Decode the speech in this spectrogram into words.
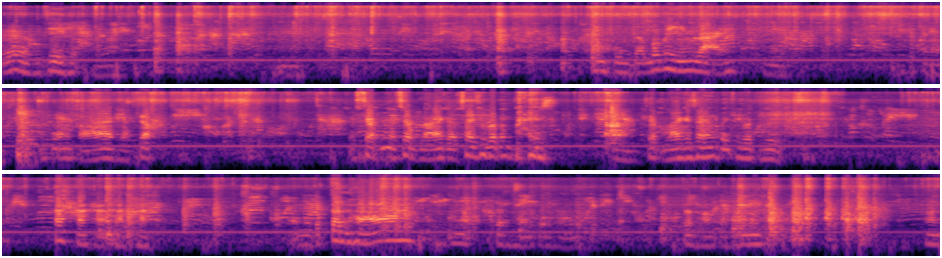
เด้อพี่ที่คือมันไม่ได้ เครื่องปรุงกับบ่มีหยังหลายนี่น้องของมีคนแกงปลาอยากจับองราชการของฝูงนะคะอยากจับอยากจับหลายก็ใส่ชูรสลงไปเด็กเลยอ่าจับหลายก็ใส่ลงไปชูรสนี่ก็คือไปเปลี่ยนมือฮ่าฮ่าฮ่าฮ่าฮ่าอันนี้ก็ต้นหอมนะต้นหอมต้นหอมต้นหอมกับหั่นหั่น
